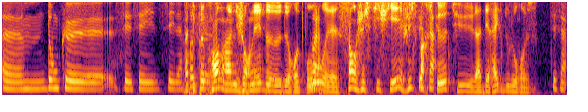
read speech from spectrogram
Euh, donc, euh, c'est la Bah, tu peux que- prendre une journée de, de repos Voilà. sans justifier, juste parce ça. que tu as des règles douloureuses. C'est ça.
